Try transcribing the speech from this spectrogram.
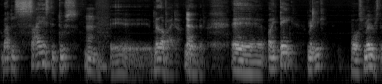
var den sejeste dus mm. øh, medarbejder. Ja. Øh, og i dag, Malik, vores mellemste,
